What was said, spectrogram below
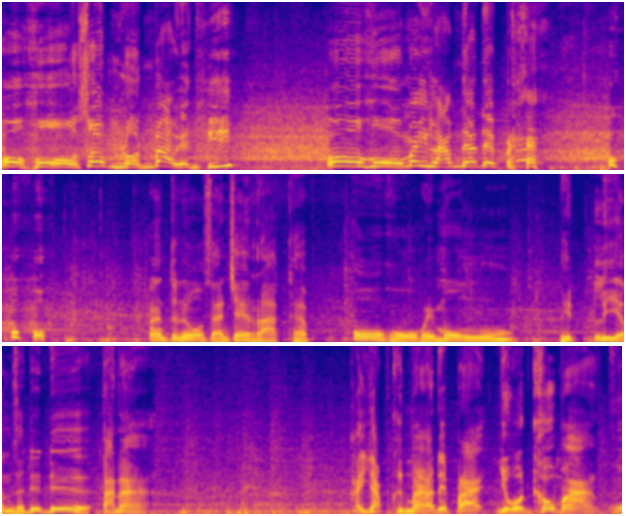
โอ้โห ส้มหล่นเบ้าอย่างนี้ โอ้โห ไม่ล้ำนะเด็ดแปรโอ้โหอันโตนิโอแสนใจรักครับ โอ้โห ไปมงผิดเหลี่ยมซะดื้อตาหน้า ขยับขึ้นมาเดดแปรโยนเข้ามาโอ้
